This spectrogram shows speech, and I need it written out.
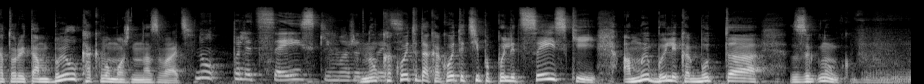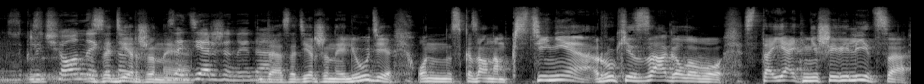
который там был, как его можно назвать? Ну, полицейский, может ну, быть. Ну, какой-то, да, какой-то типа полицейский, а мы были как будто, ну, заключенные, задержанные. Задержанные, да. Да, задержанные люди. Он сказал нам к стене, руки за голову, стоять, не шевелиться.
